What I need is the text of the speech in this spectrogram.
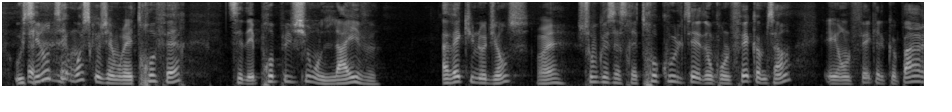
Ou sinon, tu sais, moi, ce que j'aimerais trop faire, c'est des propulsions live avec une audience. ouais. Je trouve que ça serait trop cool, tu sais. Donc, on le fait comme ça et on le fait quelque part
